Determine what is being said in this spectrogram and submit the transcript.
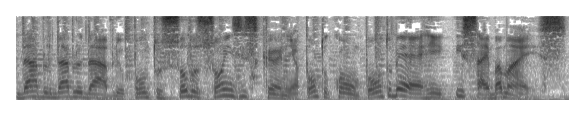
www.soluçõesescania.com.br e saiba mais.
